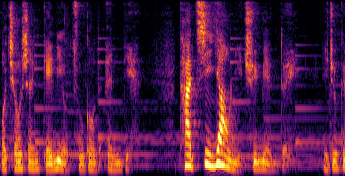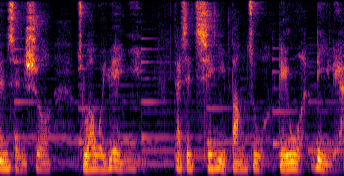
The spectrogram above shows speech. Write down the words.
我求神给你有足够的恩典。他既要你去面对，你就跟神说：“主啊，我愿意，但是请你帮助我，给我力量。”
